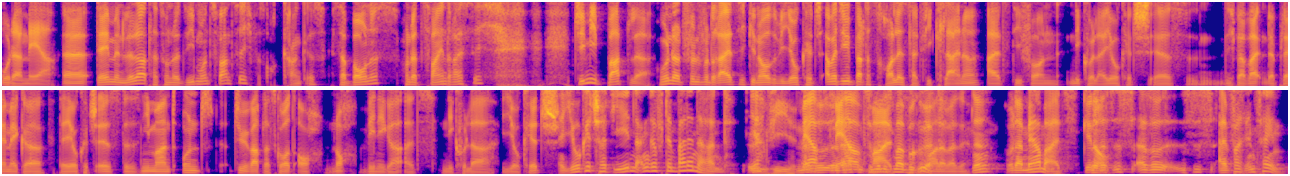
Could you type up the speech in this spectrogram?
oder mehr. Äh, Damon Lillard hat 127, was auch krank ist. Sabonis 132. Jimmy Butler 135, genauso wie Jokic. Aber Jimmy Butlers Rolle ist halt viel kleiner als die von Nikola Jokic. Er ist nicht bei Weitem der Playmaker, der Jokic ist. Das ist niemand. Und Jimmy Butler scoret auch noch weniger als Nikola Jokic. Jokic hat jeden Angriff den Ball in der Hand. Irgendwie. Ja, mehr, also, mehr zumindest mal berührt. Ne? Oder mehrmals. Genau. So, das ist, also, es ist einfach insane.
